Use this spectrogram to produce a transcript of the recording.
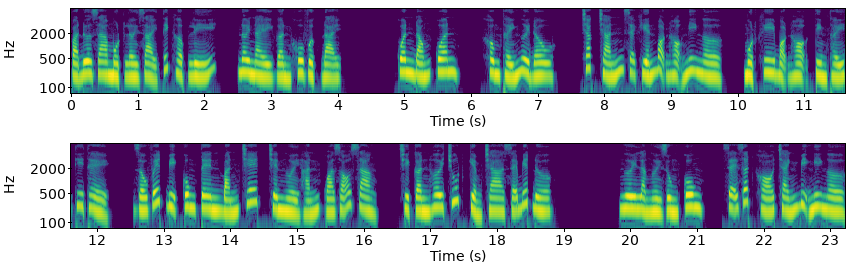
và đưa ra một lời giải thích hợp lý, nơi này gần khu vực đại. Quân đóng quân, không thấy người đâu, chắc chắn sẽ khiến bọn họ nghi ngờ, một khi bọn họ tìm thấy thi thể, dấu vết bị cung tên bắn chết trên người hắn quá rõ ràng, chỉ cần hơi chút kiểm tra sẽ biết được. Ngươi là người dùng cung, sẽ rất khó tránh bị nghi ngờ,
